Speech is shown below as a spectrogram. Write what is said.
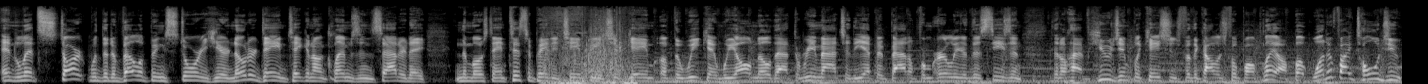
And let's start with the developing story here. Notre Dame taking on Clemson Saturday in the most anticipated championship game of the weekend. We all know that. The rematch of the epic battle from earlier this season that'll have huge implications for the college football playoff. But what if I told you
